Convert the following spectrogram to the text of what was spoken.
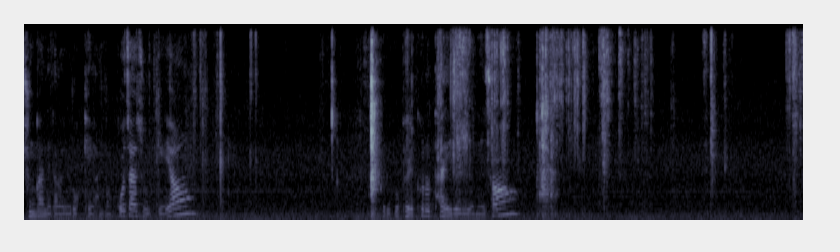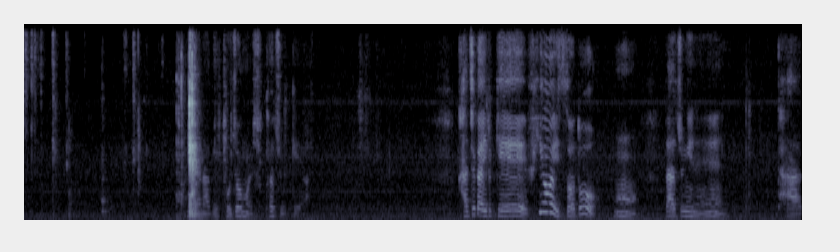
중간에다가 이렇게 한번 꽂아 줄게요. 그리고 벨크로 타일을 이용해서 간단하게 고정을 시켜 줄게요. 가지가 이렇게 휘어 있어도 어, 나중에는 다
